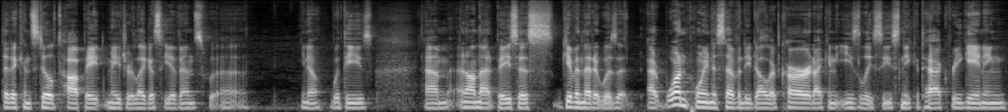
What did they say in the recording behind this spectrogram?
that it can still top eight major legacy events, uh, you know, with these. Um, and on that basis, given that it was at, at one point a seventy dollar card, I can easily see Sneak Attack regaining,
